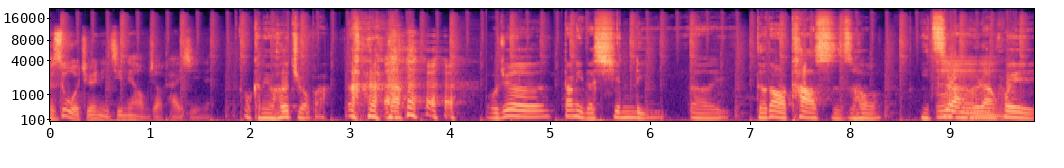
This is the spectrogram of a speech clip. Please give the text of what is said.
可是我觉得你今天好像比较开心呢。我可能有喝酒吧。我觉得当你的心理呃得到了踏实之后。你自然而然会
